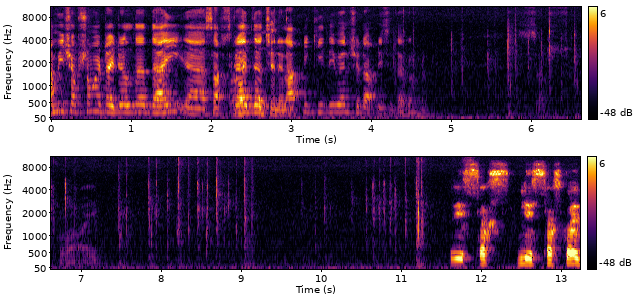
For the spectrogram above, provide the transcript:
আমি সব সময় টাইটেল দেই সাবস্ক্রাইব দ্য চ্যানেল আপনি কি দিবেন সেটা আপনি চিন্তা করবেন. Please please subscribe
